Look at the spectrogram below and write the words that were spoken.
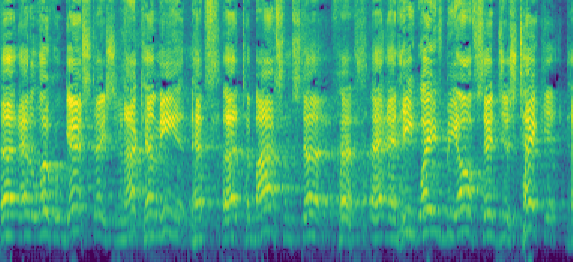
at a local gas station, and I come in uh, to buy some stuff Uh, and he waved me off, said, Just take it.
